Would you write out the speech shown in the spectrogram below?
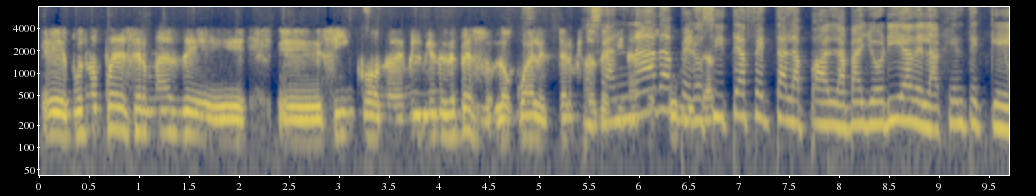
eh, pues no puede ser más de 5 o 9 mil millones de pesos, lo cual en términos O sea, de finanzas nada, pero sí te afecta a la, a la mayoría de la gente que,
